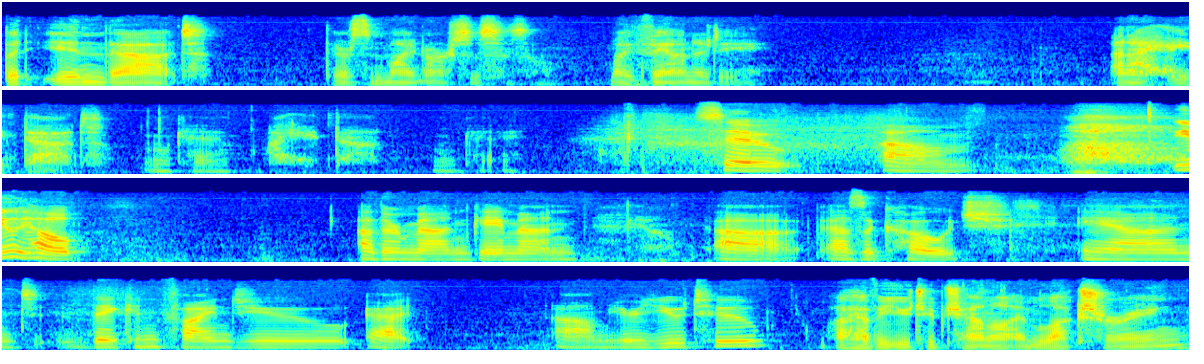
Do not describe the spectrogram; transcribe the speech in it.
But in that, there's my narcissism, my vanity. And I hate that. Okay. I hate that. Okay. So, um, you help other men, gay men, uh, as a coach, and they can find you at um, your YouTube. I have a YouTube channel. I'm lecturing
